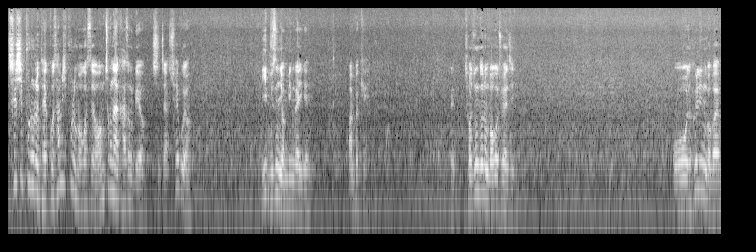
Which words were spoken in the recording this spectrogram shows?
70%를 뱉고 30% 먹었어요. 엄청난 가성비예요. 진짜 최고요. 이 무슨 연비인가 이게. 완벽해. 저 정도는 먹어줘야지. 오, 흘리는 거 봐요.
